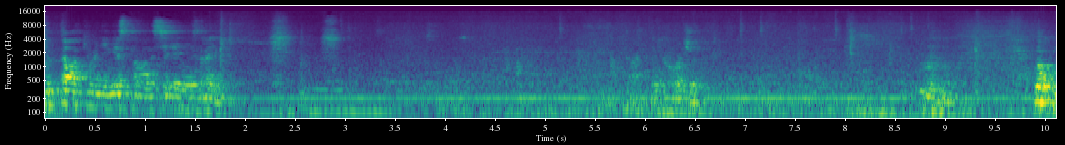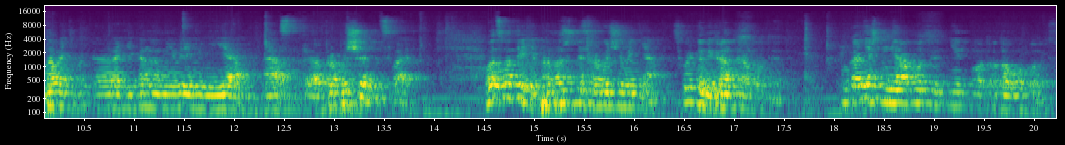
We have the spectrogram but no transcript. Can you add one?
выталкивание местного населения из района. Так, не хочет. Ну, давайте э, ради экономии времени я а, э, пропущу этот слайд. Вот смотрите, продолжительность рабочего дня. Сколько мигранты работают? Ну, конечно, не работают не по трудовому кодексу.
